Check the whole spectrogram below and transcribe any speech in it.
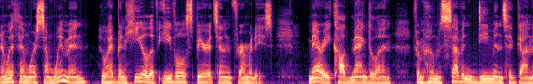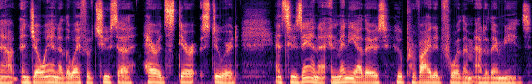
And with him were some women who had been healed of evil spirits and infirmities. Mary, called Magdalene, from whom seven demons had gone out, and Joanna, the wife of Chusa, Herod's steward, and Susanna, and many others who provided for them out of their means.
